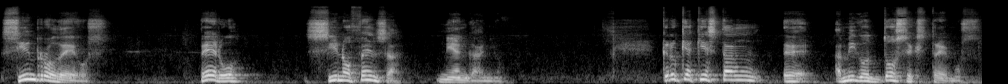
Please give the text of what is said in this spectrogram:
sin rodeos, pero sin ofensa ni engaño. Creo que aquí están, eh, amigos, dos extremos.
